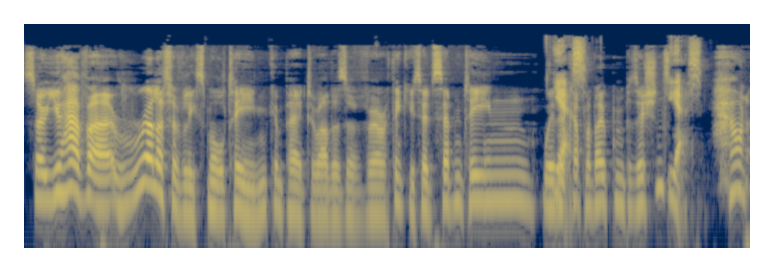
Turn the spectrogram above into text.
So you have a relatively small team compared to others of uh, i think you said 17 with yes. a couple of open positions? Yes. How on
